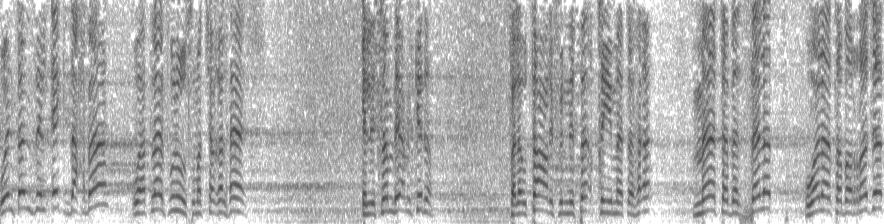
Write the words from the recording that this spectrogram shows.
وانت انزل اكدح بقى وهتلاقي الفلوس وما تشغلهاش. الإسلام بيعمل كده. فلو تعرف النساء قيمتها ما تبذلت ولا تبرجت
